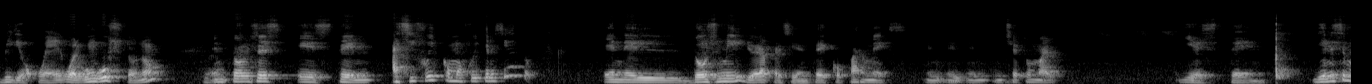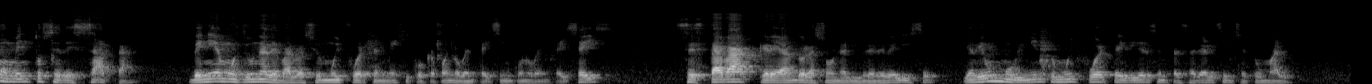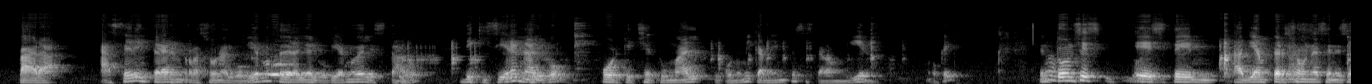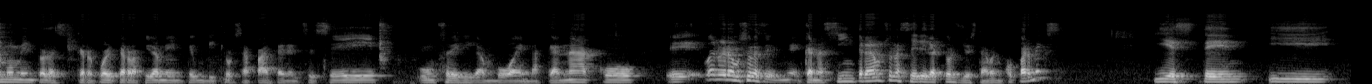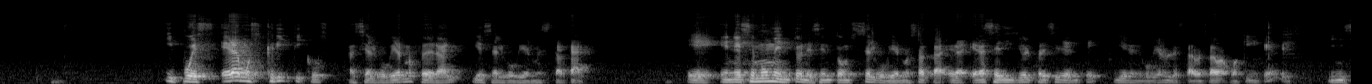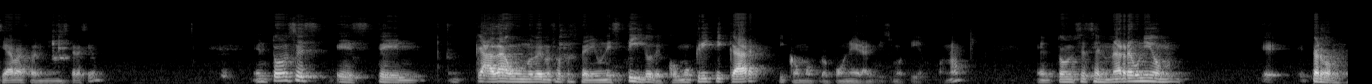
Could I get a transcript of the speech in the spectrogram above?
videojuego, algún gusto, ¿no? Entonces, este, así fui como fui creciendo. En el 2000 yo era presidente de Coparmex en, Chetumal. Y, este, y en ese momento se desata. Veníamos de una devaluación muy fuerte en México, que fue en 95-96. Se estaba creando la zona libre de Belice y había un movimiento muy fuerte de líderes empresariales en Chetumal para hacer entrar en razón al gobierno federal y al gobierno del estado de que hicieran algo porque Chetumal económicamente se estaba muriendo. ¿Ok? Entonces, este, habían personas en ese momento, las que recuerdo rápidamente, un Víctor Zapata en el CCE, un Freddy Gamboa en la Canaco, eh, bueno, éramos una Canacintra, éramos una serie de actores, yo estaba en Coparmex. Y este, y, y pues éramos críticos hacia el gobierno federal y hacia el gobierno estatal. Eh, en ese momento, en ese entonces, el gobierno estatal era, Cedillo el presidente y en el gobierno del estado estaba Joaquín Henry, iniciaba su administración. Entonces, este, cada uno de nosotros tenía un estilo de cómo criticar y cómo proponer al mismo tiempo, ¿no? Entonces, en una reunión, eh, perdón,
